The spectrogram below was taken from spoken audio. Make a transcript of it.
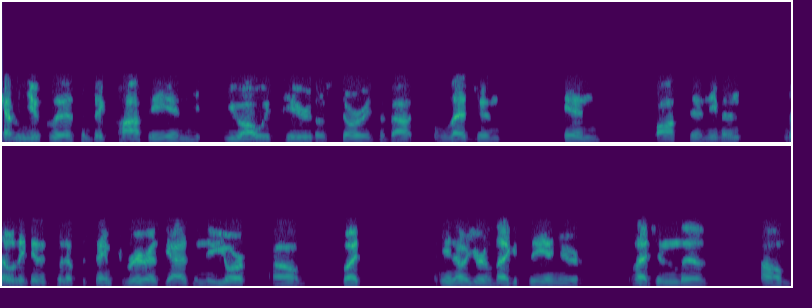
Kevin Youkilis and Big Poppy, and you always hear those stories about legends in Boston, even though they didn't put up the same career as guys in New York. Um, but you know, your legacy and your legend lives um,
